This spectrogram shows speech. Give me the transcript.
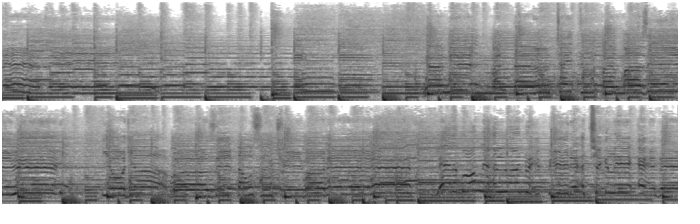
တဲ့ငါနဲ့မတန်ထိုက်သူမှန်ပါစေရောကြပါစေတောင်းစုချွေပါတယ်လေတဲ့ဘုံနဲ့အလွမ်းတွေပြီးတဲ့အချစ်ကလေးဧည့်သည်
